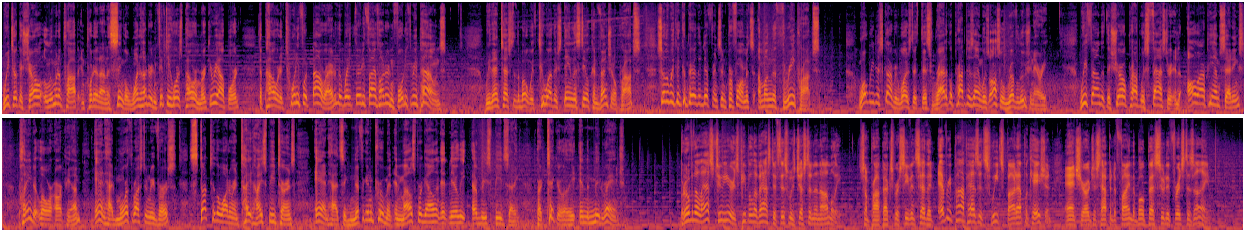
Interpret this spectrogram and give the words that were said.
We took a Sharrow aluminum prop and put it on a single 150 horsepower Mercury outboard that powered a 20 foot bow rider that weighed 3,543 pounds. We then tested the boat with two other stainless steel conventional props so that we could compare the difference in performance among the three props. What we discovered was that this radical prop design was also revolutionary. We found that the Sharrow prop was faster in all RPM settings, planed at lower RPM, and had more thrust in reverse, stuck to the water in tight high-speed turns, and had significant improvement in miles per gallon at nearly every speed setting, particularly in the mid-range. But over the last two years, people have asked if this was just an anomaly. Some prop experts even said that every prop has its sweet spot application, and Sharrow just happened to find the boat best suited for its design.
